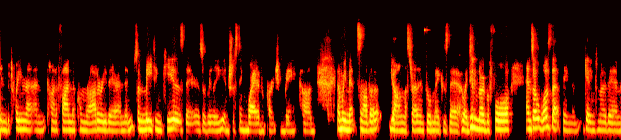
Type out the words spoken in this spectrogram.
in between that and kind of find the camaraderie there. And then so meeting peers there is a really interesting way of approaching being at Cannes. And we met some other young Australian filmmakers there who I didn't know before. And so it was that thing of getting to know them,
